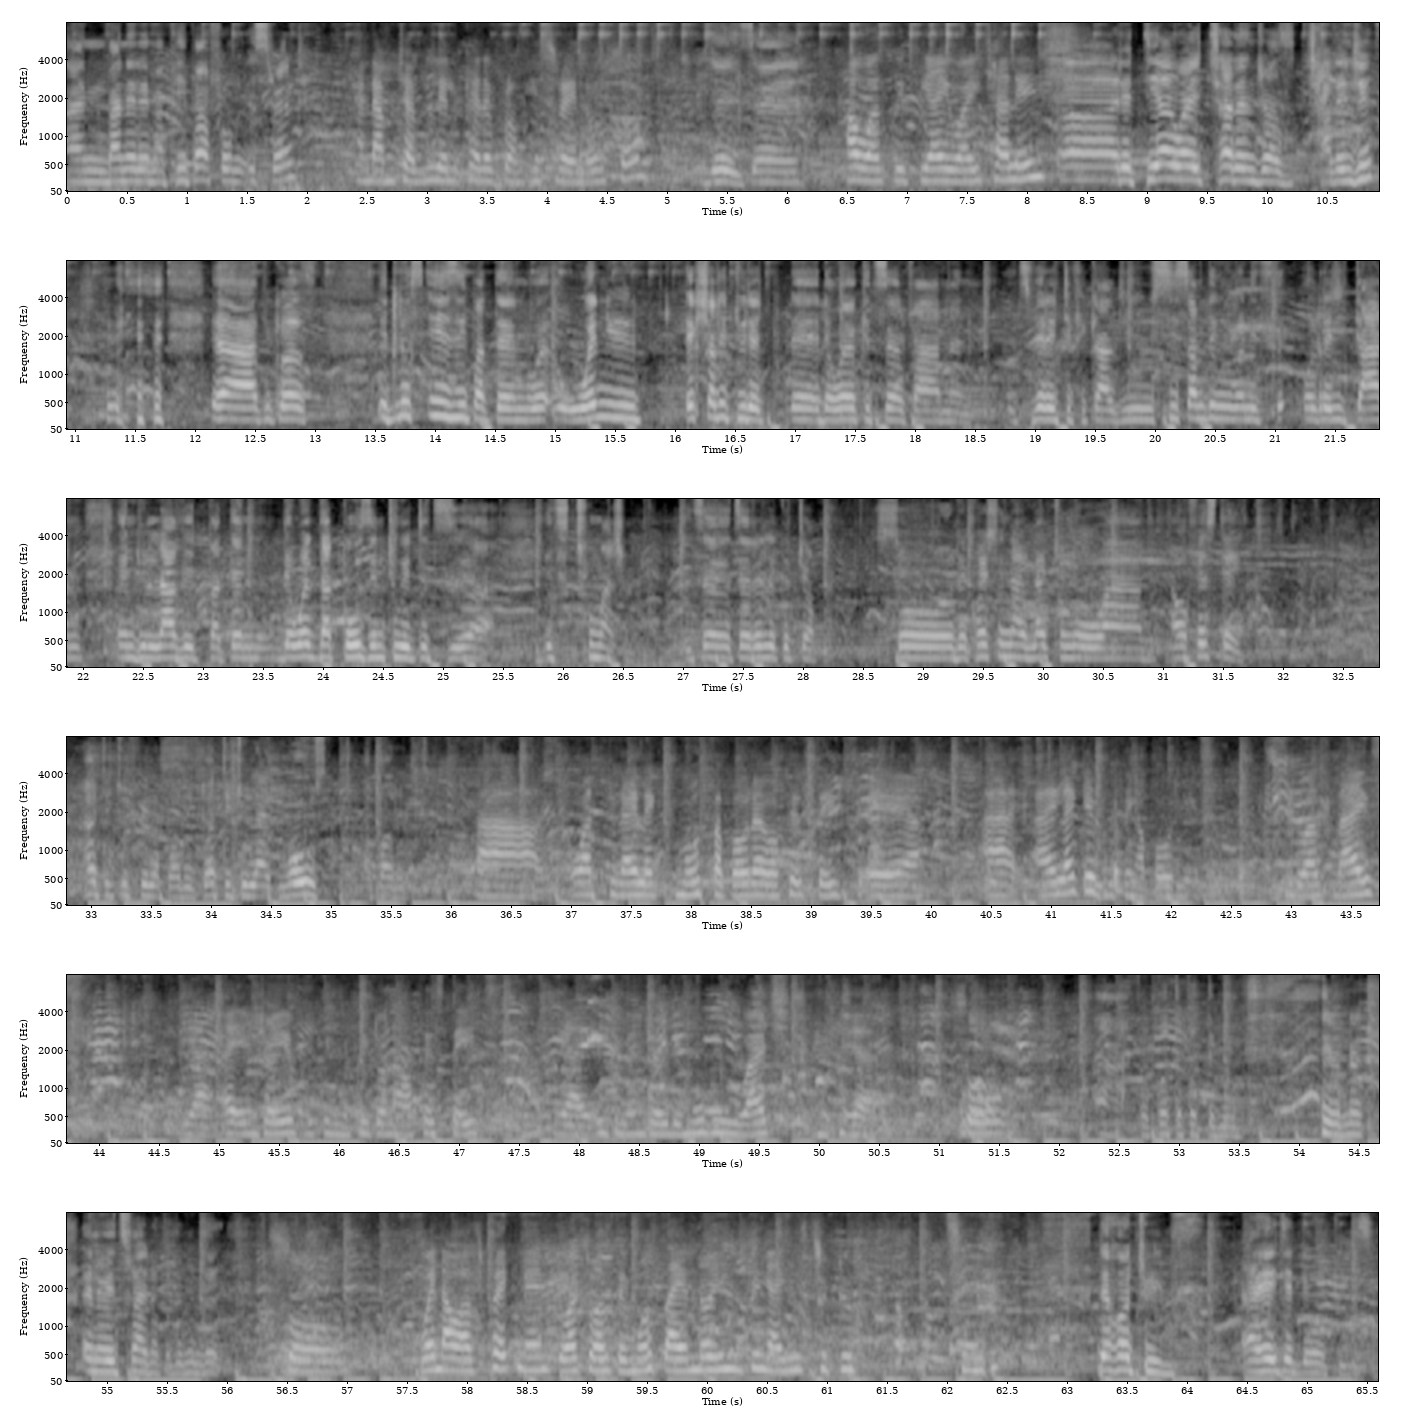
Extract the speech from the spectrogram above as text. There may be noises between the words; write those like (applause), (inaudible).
I'm Banele Mapipa from East Rand. And I'm Chabile Lukele from East Rand also. Yes, uh, How was the DIY challenge? uh, the DIY challenge was challenging. (laughs) yeah, because it looks easy, but then when you actually do the, the, the work itself, I mean, it's very difficult. You see something when it's already done and you love it, but then the work that goes into it, it's, uh, it's too much. Man. It's, a, it's a really good job. So the question I'd like to know, um, our first date, how did you feel about it? What did you like most about it? Uh, what did I like most about our first date? Uh, I, I like everything about it. It was nice. Yeah, I enjoy everything we did on our first date. Yeah, I even enjoyed the movie we watched. (laughs) yeah. So, Ah, I forgot about the movie. (laughs) you know, anyway, it's fine about the movie. so when I was pregnant, what was the most annoying thing I used to do? (laughs) The Hot Wings. I hated the Hot Wings.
